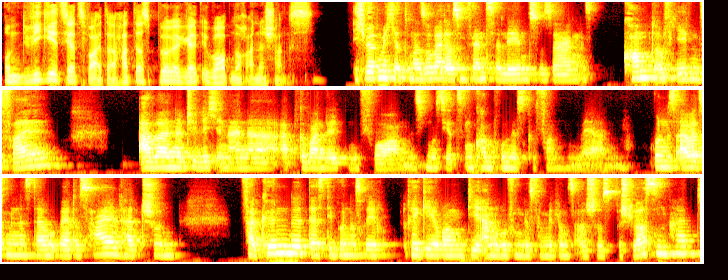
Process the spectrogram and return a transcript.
Und wie geht es jetzt weiter? Hat das Bürgergeld überhaupt noch eine Chance? Ich würde mich jetzt mal so weit aus dem Fenster lehnen, zu sagen, es kommt auf jeden Fall, aber natürlich in einer abgewandelten Form. Es muss jetzt ein Kompromiss gefunden werden. Bundesarbeitsminister Hubertus Heil hat schon verkündet, dass die Bundesregierung die Anrufung des Vermittlungsausschusses beschlossen hat.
